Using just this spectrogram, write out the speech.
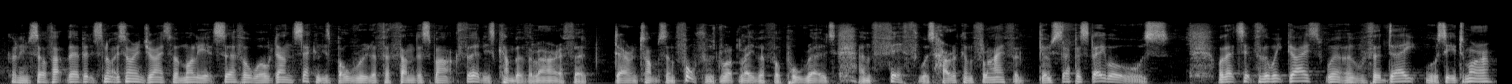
got himself up there, but it's not. It's Orange Eyes for Molliet Surfer. Well done. Second is Bold Ruler for Thunderspark. Third is Cumber Valara for Darren Thompson. Fourth was Rod Laver for Paul Rhodes. And fifth was Hurricane Fly for Ghost Sapper Stables. Well, that's it for the week, guys. Well, for the day. We'll see you tomorrow.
